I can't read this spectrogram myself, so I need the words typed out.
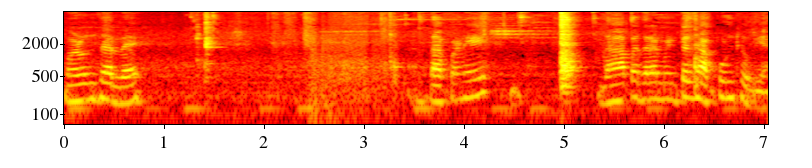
मळून झालंय. आता आपण हे दहा पंधरा मिनटं झाकून ठेवूया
